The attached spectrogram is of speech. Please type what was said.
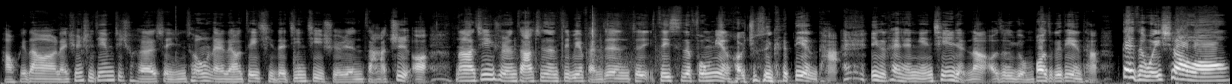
好，回到蓝轩时间，继续和沈云聪来聊这一期的《经济学人》杂志啊。那《经济学人》杂志呢，这边反正这这一次的封面哈、啊，就是一个电塔，一个看起来年轻人呐啊，这个拥抱这个电塔，带着微笑哦。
